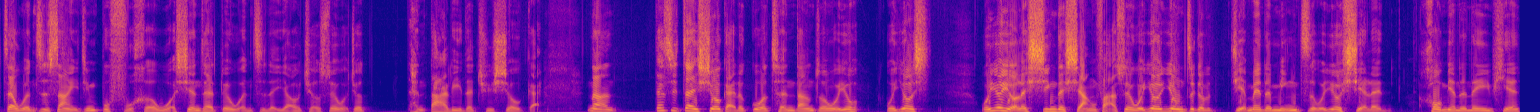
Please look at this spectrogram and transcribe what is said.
在文字上已经不符合我现在对文字的要求，所以我就很大力的去修改。那但是在修改的过程当中，我又我又我又有了新的想法，所以我又用这个姐妹的名字，我又写了。后面的那一篇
